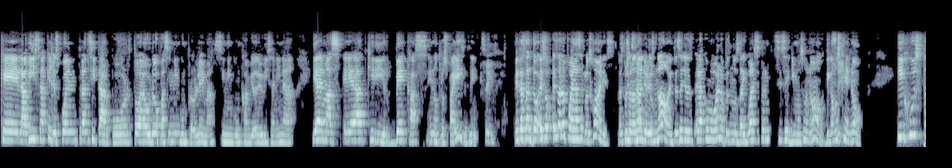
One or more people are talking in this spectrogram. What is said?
que la visa, que ellos pueden transitar por toda Europa sin ningún problema, sin ningún cambio de visa ni nada, y además eh, adquirir becas en otros países, ¿sí? Sí, Mientras tanto, eso, eso lo pueden hacer los jóvenes, las personas Exacto. mayores no, entonces ellos era como, bueno, pues nos da igual si, si seguimos o no, digamos Sí. que no. Y justo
